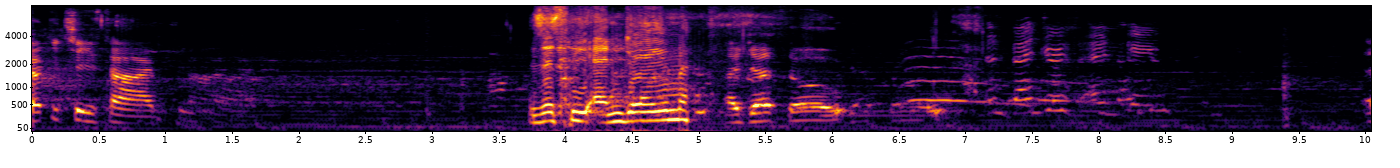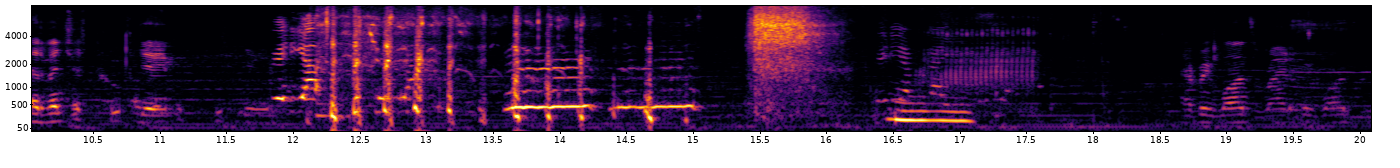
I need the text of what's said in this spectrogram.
Chuck E. Cheese time. Is this the end game? I guess so. Avengers Endgame. Adventures poop game. Ready up. Ready up, guys. Everyone's ready. Everyone's ready.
